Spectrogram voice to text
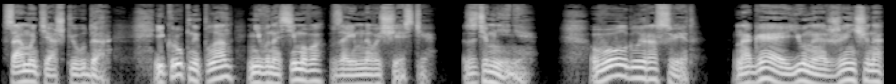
самый тяжкий удар и крупный план невыносимого взаимного счастья. Затемнение. Волглый рассвет, Ногая юная женщина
